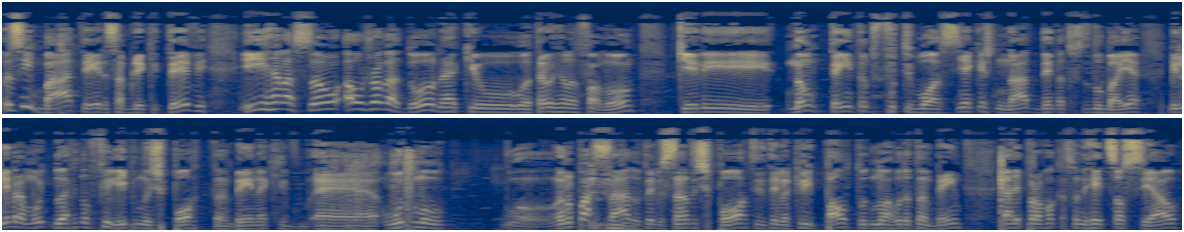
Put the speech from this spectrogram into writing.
desse embate aí, dessa briga que teve, e em relação ao jogador, né, que o, até o Renan falou, que ele não tem tanto futebol assim, é questionado dentro da torcida do Bahia, me lembra muito do Everton Felipe no esporte também, né, que é, o último ano passado teve Santa Esportes, teve aquele pau todo no Arruda também, cara de provocação de rede social.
